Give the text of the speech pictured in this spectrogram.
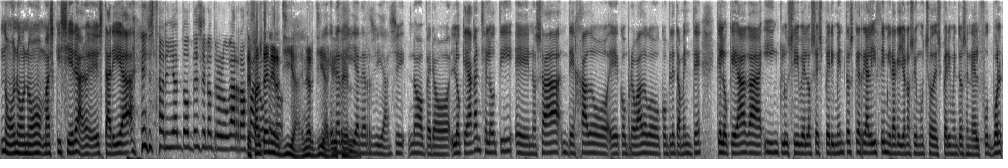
No, no, no, más quisiera. Estaría, estaría entonces en otro lugar, Rafa. Te falta no, energía, energía. que energía, energía, sí. No, pero lo que haga Ancelotti eh, nos ha dejado eh, comprobado completamente que lo que haga, inclusive los experimentos que realice, mira que yo no soy mucho de experimentos en el fútbol,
